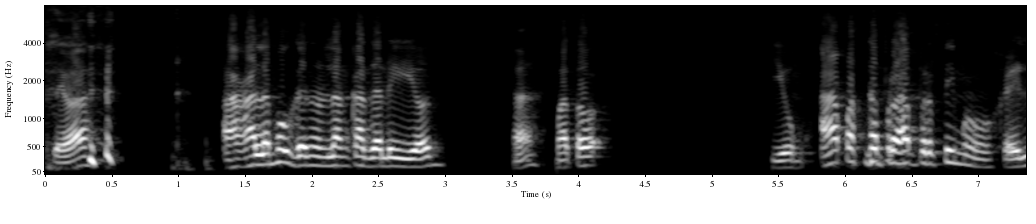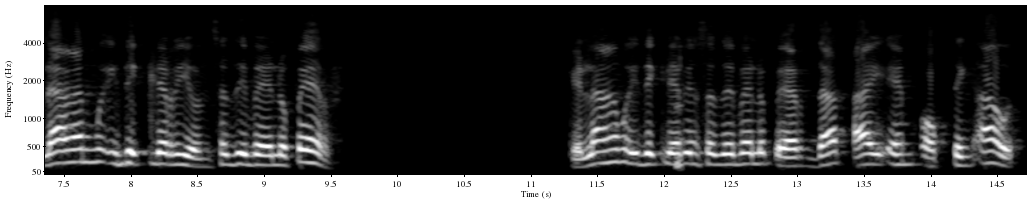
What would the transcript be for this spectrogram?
Di ba? Akala mo ganun lang kadali yon? Ha? Mato, yung apat na property mo, kailangan mo i-declare yon sa developer. Kailangan mo i-declare yun sa developer that I am opting out.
